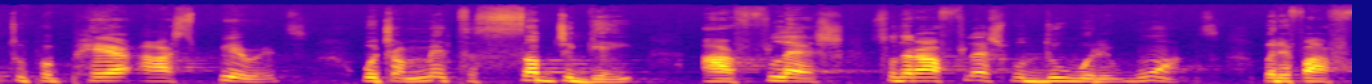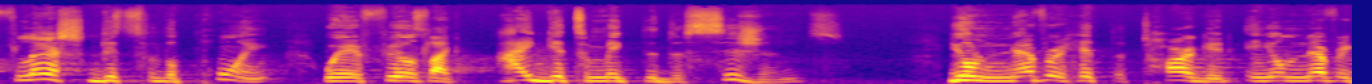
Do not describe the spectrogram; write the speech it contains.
to prepare our spirits, which are meant to subjugate our flesh so that our flesh will do what it wants. But if our flesh gets to the point where it feels like I get to make the decisions, you'll never hit the target and you'll never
